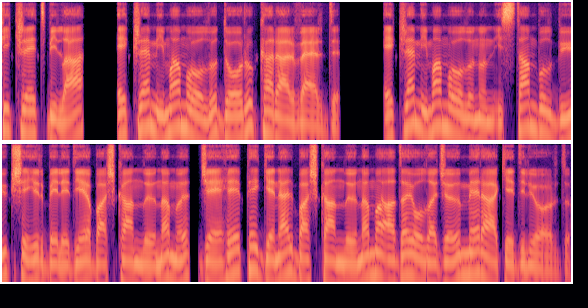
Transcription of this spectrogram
Fikret Bila, Ekrem İmamoğlu doğru karar verdi. Ekrem İmamoğlu'nun İstanbul Büyükşehir Belediye Başkanlığına mı, CHP Genel Başkanlığına mı aday olacağı merak ediliyordu.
